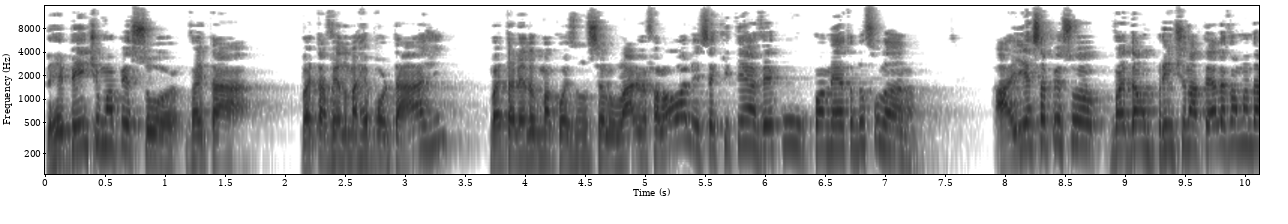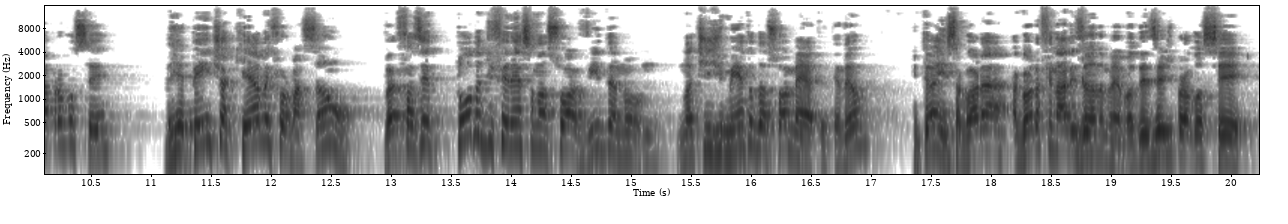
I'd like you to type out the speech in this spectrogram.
De repente, uma pessoa vai estar tá, vai tá vendo uma reportagem, vai estar tá lendo alguma coisa no celular e vai falar: olha, isso aqui tem a ver com, com a meta do fulano. Aí essa pessoa vai dar um print na tela e vai mandar para você. De repente, aquela informação vai fazer toda a diferença na sua vida, no, no atingimento da sua meta, entendeu? Então é isso. Agora, agora finalizando mesmo, eu desejo para você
